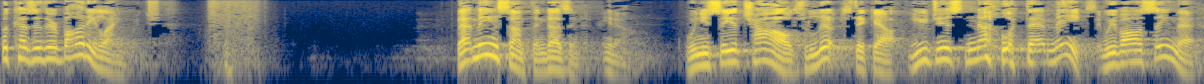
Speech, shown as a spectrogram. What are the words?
because of their body language. That means something, doesn't it? You know, when you see a child's lips stick out, you just know what that means. We've all seen that.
